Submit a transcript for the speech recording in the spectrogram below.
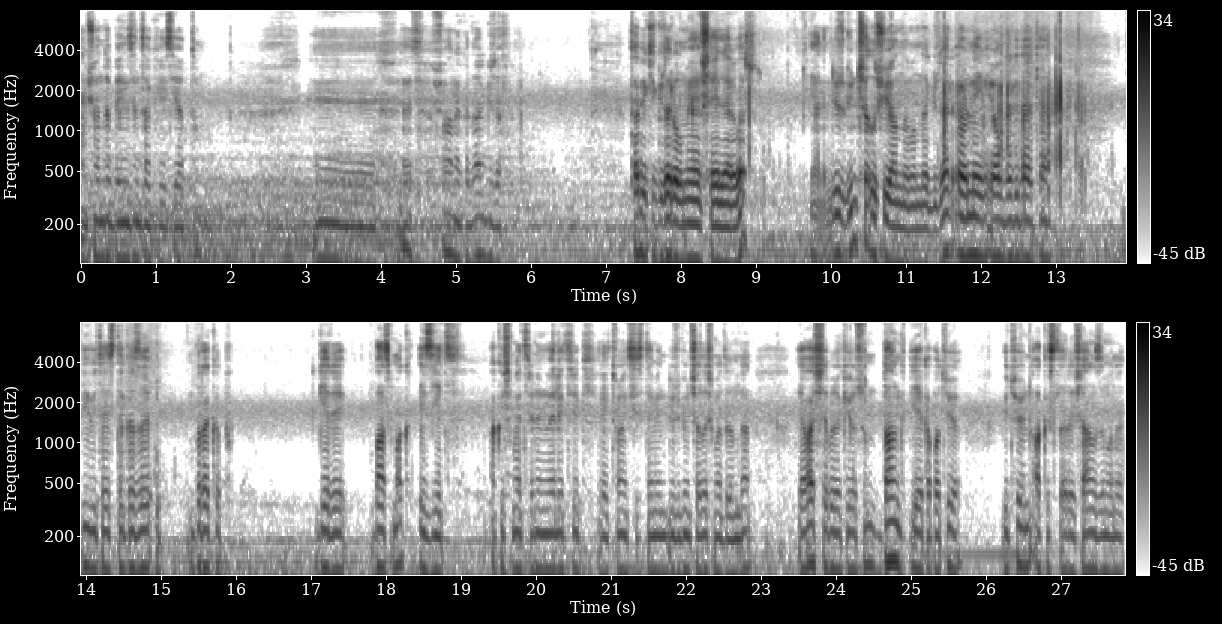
Ben şu anda benzin takviyesi yaptım. Ee, evet şu ana kadar güzel. Tabii ki güzel olmayan şeyler var. Yani düzgün çalışıyor anlamında güzel. Örneğin yolda giderken bir viteste gazı bırakıp geri basmak eziyet. Akış metrenin ve elektrik elektronik sistemin düzgün çalışmadığından yavaşça bırakıyorsun. Dank diye kapatıyor. Bütün akısları, şanzımanı,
